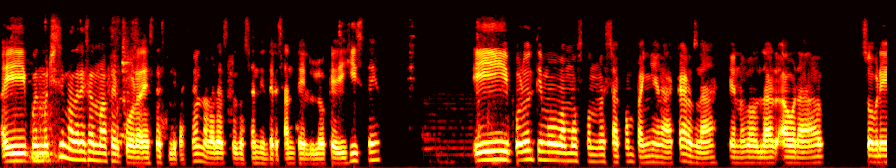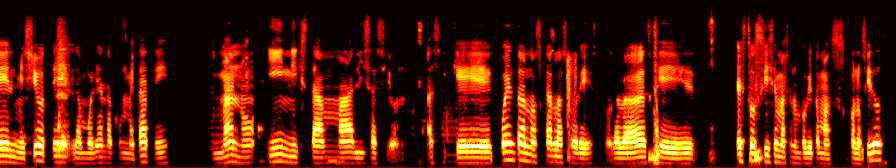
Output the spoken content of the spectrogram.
Y pues muchísimas gracias, Mafer, por esta explicación. La verdad es que es bastante interesante lo que dijiste. Y por último, vamos con nuestra compañera Carla, que nos va a hablar ahora sobre el misiote, la molienda con metate, mano y nixtamalización. Así que cuéntanos, Carla, sobre esto. La verdad es que estos sí se me hacen un poquito más conocidos,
